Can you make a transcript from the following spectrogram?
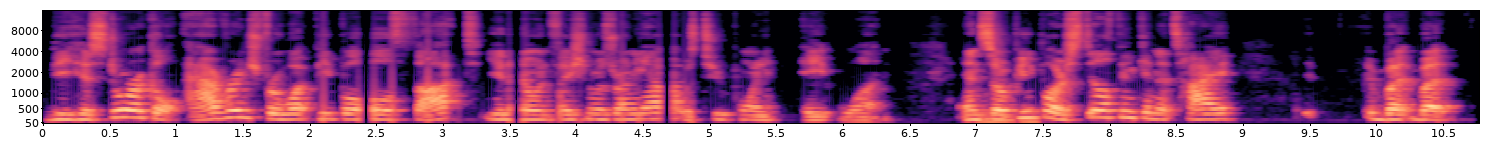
the historical average for what people thought, you know, inflation was running out was 2.81. And so people are still thinking it's high, but but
